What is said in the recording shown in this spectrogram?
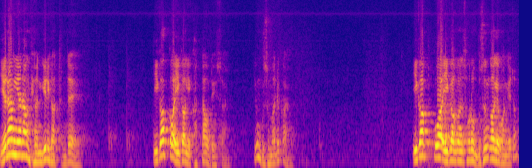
얘랑 얘랑 변 길이 같은데 이 각과 이 각이 같다고 되어 있어요. 이건 무슨 말일까요? 이 각과 이 각은 서로 무슨 각의 관계죠?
